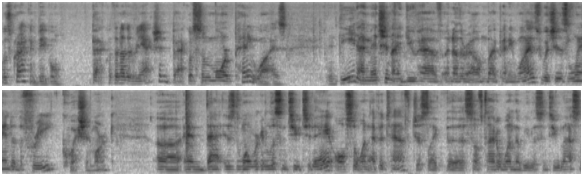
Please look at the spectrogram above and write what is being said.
What's cracking, people? Back with another reaction, back with some more Pennywise. Indeed, I mentioned I do have another album by Pennywise, which is Land of the Free, question mark. Uh, and that is the one we're going to listen to today, also on Epitaph, just like the self-titled one that we listened to last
